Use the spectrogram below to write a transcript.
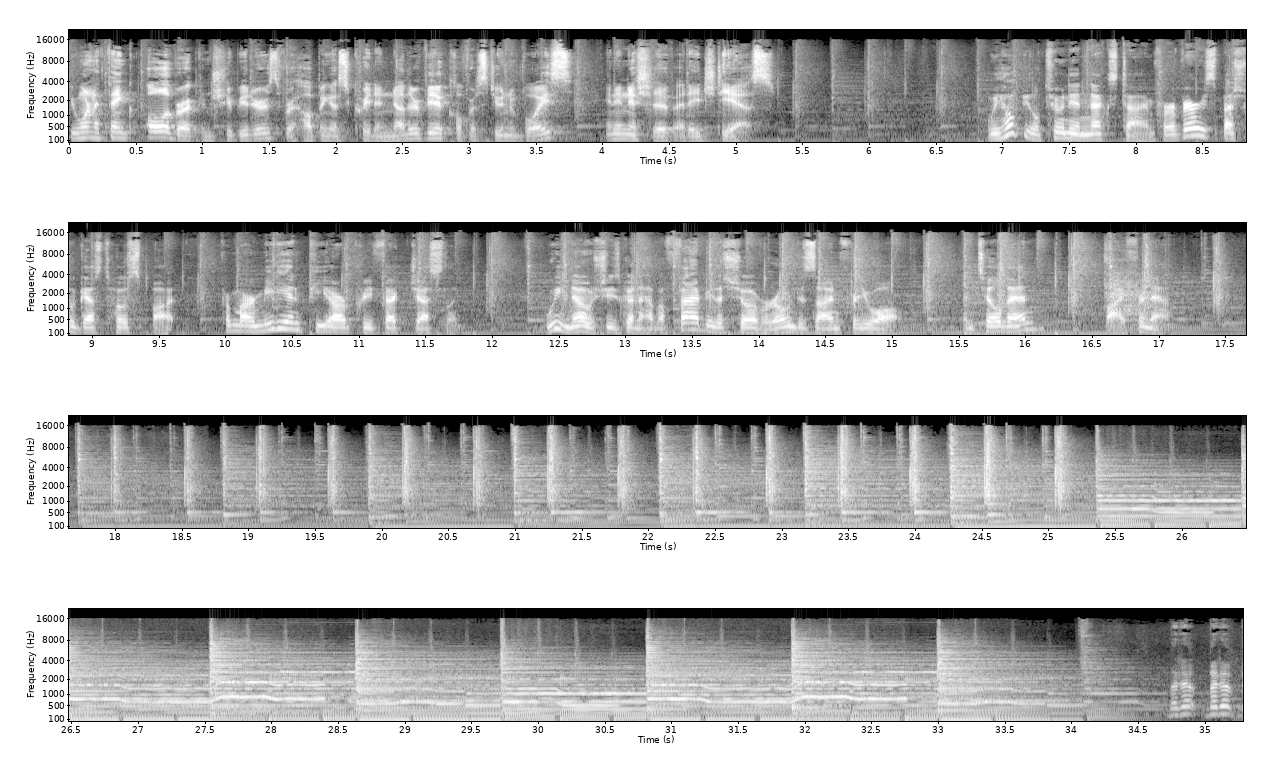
We want to thank all of our contributors for helping us create another vehicle for student voice and initiative at HTS. We hope you'll tune in next time for a very special guest host spot from our media and PR prefect, Jesslyn. We know she's going to have a fabulous show of her own design for you all. Until then, bye for now.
